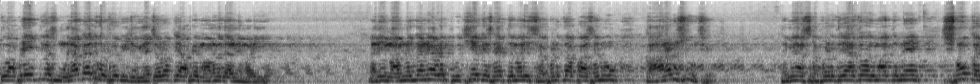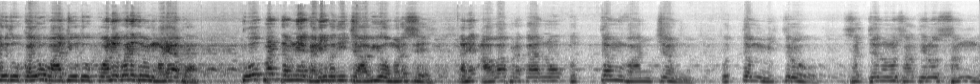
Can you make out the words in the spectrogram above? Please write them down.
તો આપણે એક દિવસ મુલાકાત ગોઠવવી જોઈએ. ચલો કે આપણે મામલતદારને મળીએ. અને મામલતદારને આપણે પૂછીએ કે સાહેબ, તમારી સફળતા પાછળનું કારણ શું છે? તમે આ સફળ થયા તો એમાં તમે શું કર્યું હતું, કયું વાંચ્યું હતું? કોને કોને તમે મળ્યા હતા? તો પણ તમને ઘણી બધી ચાવીઓ મળશે. અને આવા પ્રકારનું ઉત્તમ વાંચન, ઉત્તમ મિત્રો સજ્જનો સાથેનો સંગ,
